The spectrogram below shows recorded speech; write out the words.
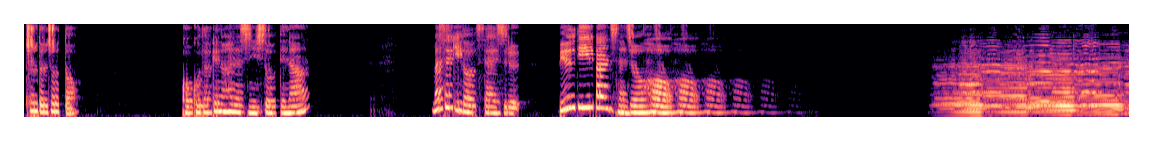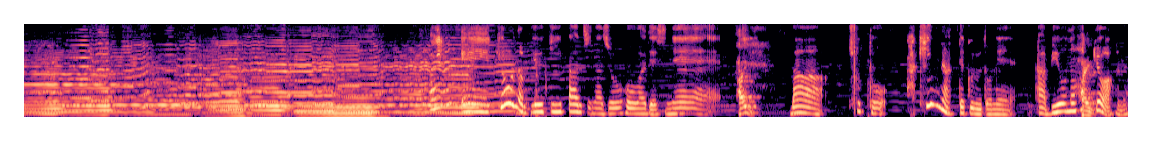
ちょっとちょっと。ここだけの話にしとってな。まさきがお伝えするビューティーパンチな情報。ビューティーパンチな情報はですね、はい。まあ、ちょっと秋になってくるとね、あ美容のはい今日は話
